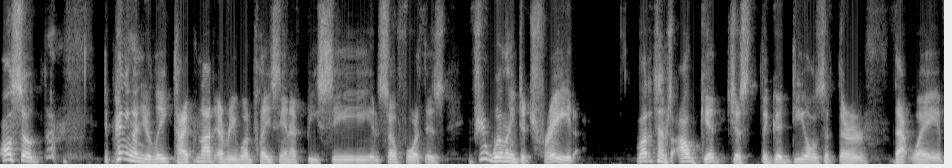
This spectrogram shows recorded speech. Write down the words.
also depending on your league type, not everyone plays the NFBC and so forth. Is if you're willing to trade, a lot of times I'll get just the good deals if they're that way. If,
